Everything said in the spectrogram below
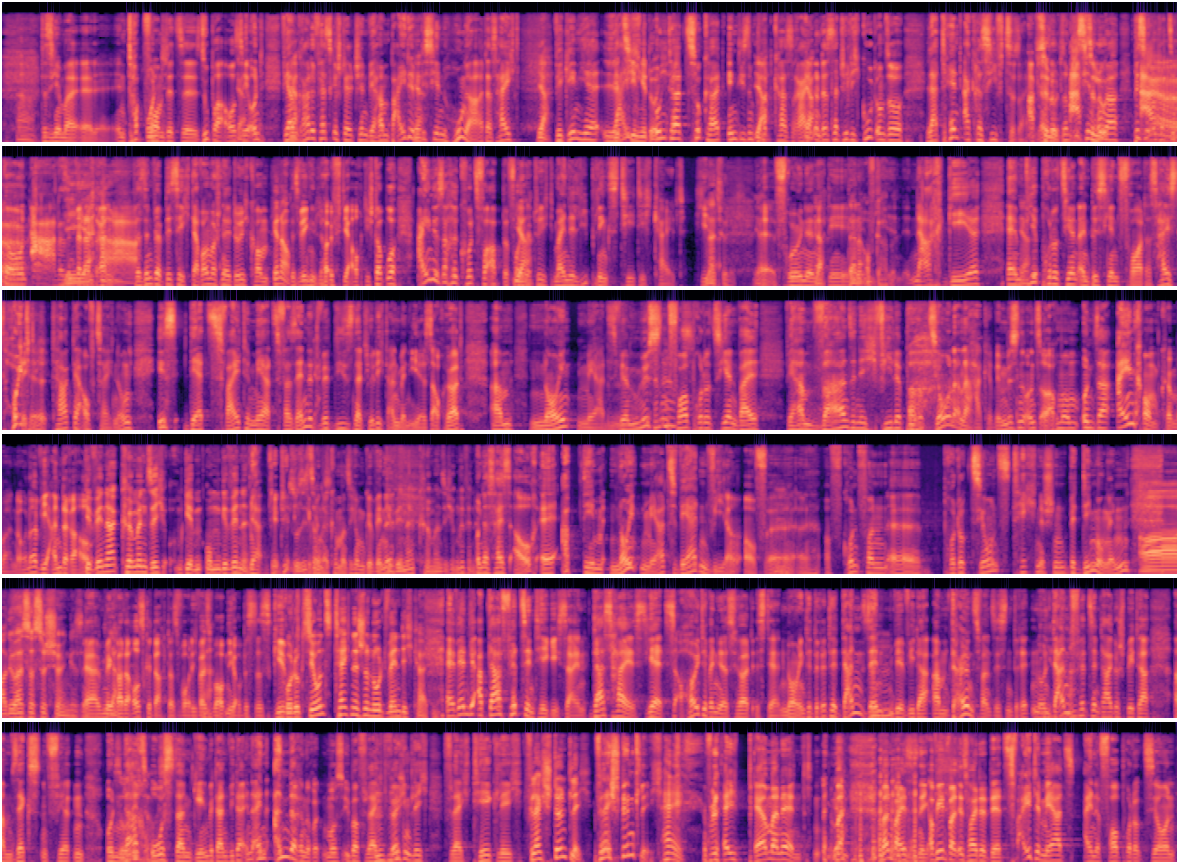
dass ich hier mal äh, in Topform Ah. Und- sitze, super aussehe. Ja. Und wir haben Ja. gerade festgestellt, Chin, wir haben beide ein Ja. bisschen Hunger. Das heißt, wir gehen hier leicht ziehen hier unterzuckert in diesen. Podcast rein und das ist natürlich gut, um so latent aggressiv zu sein. Absolut, Also so ein bisschen absolut. Hunger, bisschen Arr. Unterzucker und ah, da sind wir dann dran. Da sind wir bissig, da wollen wir schnell durchkommen. Genau. Deswegen läuft ja auch die Stoppuhr. Eine Sache kurz vorab, bevor natürlich meine Lieblingstätigkeit hier Natürlich, ja. äh, fröne, Ja, nachdem deine Aufgabe. nachgehe. Ähm, Ja. Wir produzieren ein bisschen vor. Das heißt, heute, Richtig. Tag der Aufzeichnung, ist der 2. März. Versendet wird dieses natürlich dann, wenn ihr es auch hört, am 9. März. Wir müssen März. vorproduzieren, weil wir haben wahnsinnig viele Produktionen an der Hacke. Wir müssen uns auch mal um unser Einkommen kümmern, oder? Wie andere auch. Gewinner kümmern sich um, um Gewinne. ja, natürlich. So Gewinner aus. kümmern sich um Gewinne. Gewinner kümmern sich um Gewinne. Und das heißt auch, äh, ab dem 9. März werden wir auf, Mhm. äh, aufgrund von äh, produktionstechnischen Bedingungen, oh, du hast das so schön gesagt. ja, mir Ja. gerade ausgedacht das Wort, ich weiß überhaupt nicht, ob es das gibt, Produktionstechnische Notwendigkeiten. äh, werden wir ab da 14-tägig sein. Das heißt, jetzt, heute, wenn ihr das hört, ist der 9.3., dann senden Mhm. wir wieder am 23.3. und dann 14 Tage später am 6.4. Und So nach aus. Ostern gehen wir dann wieder in einen anderen Rhythmus über, vielleicht Mhm. wöchentlich, vielleicht täglich, Vielleicht stündlich. Vielleicht stündlich. Hey. Vielleicht permanent. Man, man weiß es nicht. Auf jeden Fall ist heute der 2. März eine Vorproduktion.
